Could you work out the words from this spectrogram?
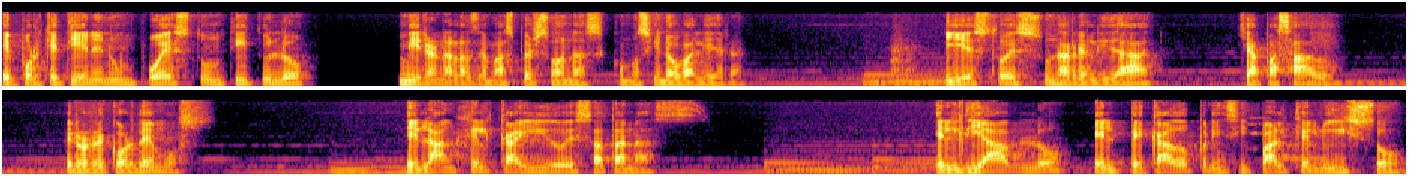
Que porque tienen un puesto, un título, miran a las demás personas como si no valieran. Y esto es una realidad que ha pasado. Pero recordemos, el ángel caído es Satanás. El diablo, el pecado principal que lo hizo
